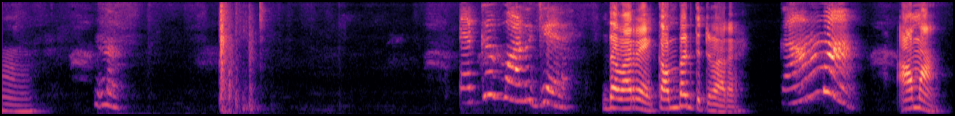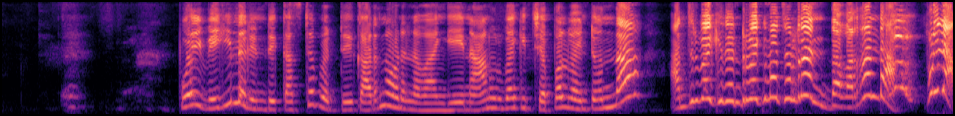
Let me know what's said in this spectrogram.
ம். இந்த வரேன் கம்பு எடுத்துட்டு வரேன். ஆமா. ஆமாம் போய் வெயிலில் ரெண்டு கஷ்டப்பட்டு கடன் உடனே வாங்கி நானூறுபாய்க்கு செப்பல் வாங்கிட்டு வந்தா அஞ்சு ரூபாய்க்கு ரெண்டு ரூபாய்க்குமா சொல்கிறேன் இந்த வர்றேன்டா. புரியுதா?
